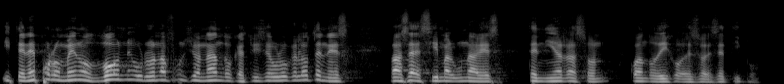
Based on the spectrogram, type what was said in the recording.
y tenés por lo menos dos neuronas funcionando, que estoy seguro que lo tenés, vas a decirme alguna vez, tenía razón cuando dijo eso de ese tipo.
